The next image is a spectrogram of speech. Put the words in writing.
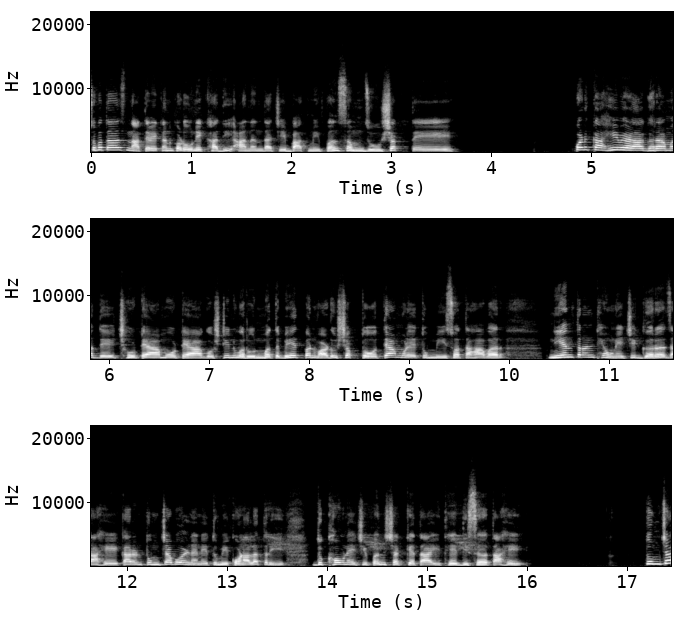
सोबतच नातेवाईकांकडून एखादी आनंदाची बातमी पण समजू शकते. पण काही वेळा घरामध्ये छोट्या मोठ्या गोष्टींवरून मतभेद पण वाढू शकतो. त्यामुळे तुम्ही स्वतःवर नियंत्रण ठेवण्याची गरज आहे. कारण तुमच्या बोलण्याने तुम्ही कोणाला तरी दुखवण्याची पण शक्यता इथे दिसत आहे. तुमच्या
